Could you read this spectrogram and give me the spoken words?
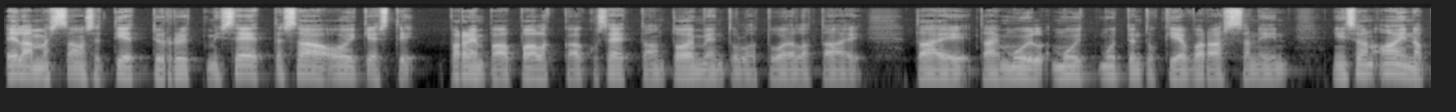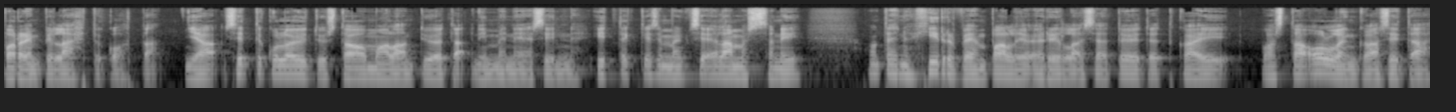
elämässä on se tietty rytmi, se, että saa oikeasti parempaa palkkaa kuin se, että on toimeentulotuella tai, tai, tai muiden tukien varassa, niin, niin se on aina parempi lähtökohta. Ja sitten kun löytyy sitä omalan työtä, niin menee sinne. Itsekin esimerkiksi elämässäni on tehnyt hirveän paljon erilaisia töitä, jotka ei vastaa ollenkaan sitä,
